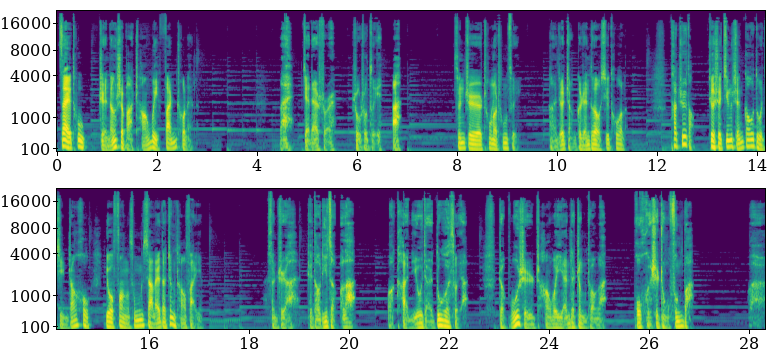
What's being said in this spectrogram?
再吐只能是把肠胃翻出来了。来。接点水，漱漱嘴啊！孙志冲了冲嘴，感觉整个人都要虚脱了。他知道这是精神高度紧张后又放松下来的正常反应。孙志啊，这到底怎么了？我看你有点哆嗦呀，这不是肠胃炎的症状啊，不会是中风吧？啊，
